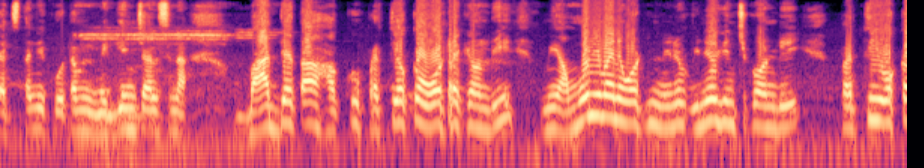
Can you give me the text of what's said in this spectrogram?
ఖచ్చితంగా ఈ కూటమిని నెగ్గించాల్సిన బాధ్యత హక్కు ప్రతి ఒక్క ఓటర్కి ఉంది. మీ అమూల్యమైన ఓటుని వినియోగించుకోండి. ప్రతి ఒక్క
